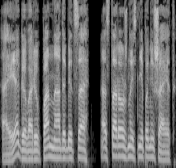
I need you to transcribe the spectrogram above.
А я говорю, понадобится. Осторожность не помешает.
